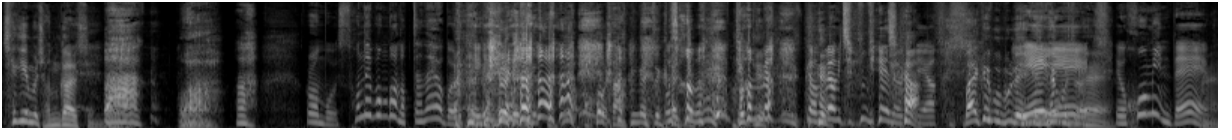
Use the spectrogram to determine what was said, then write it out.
책임을 전가할 수 있는. 와, 와, 와. 그럼 뭐 손해 본 건 없잖아요. 뭐 이렇게 얘기하면 어, 변명 변명 준비해 놓을게요. 마이클 부블레 예, 얘기 해보죠. 예. 예. Home인데 네.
